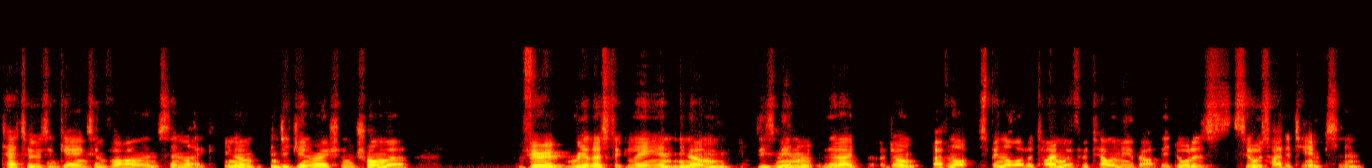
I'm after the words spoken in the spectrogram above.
tattoos and gangs and violence and like, you know, intergenerational trauma very realistically. And, you know, um, these men that I don't, I've not spent a lot of time with were telling me about their daughter's suicide attempts and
